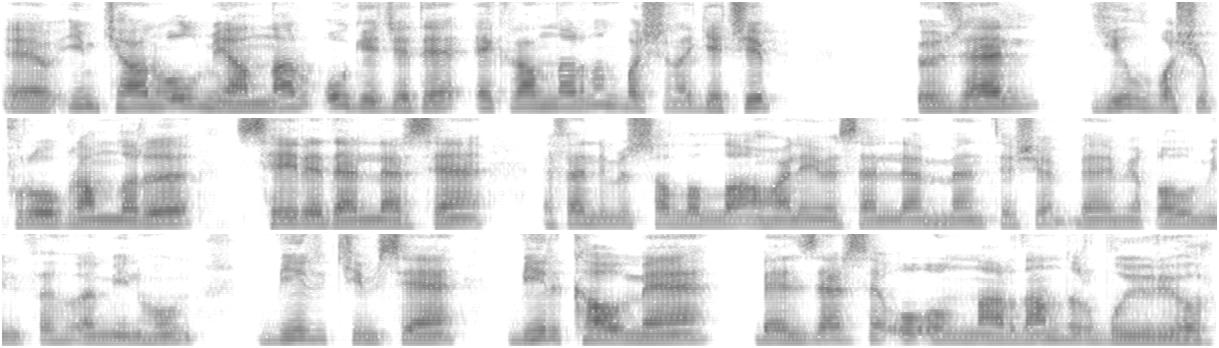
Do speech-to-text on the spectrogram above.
e, imkanı olmayanlar o gecede ekranlarının başına geçip özel yılbaşı programları seyrederlerse Efendimiz sallallahu aleyhi ve sellem men teşebbe bi kavmin fehuve minhum bir kimse bir kavme benzerse o onlardandır buyuruyor.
